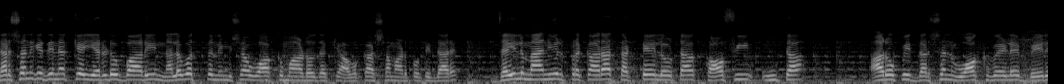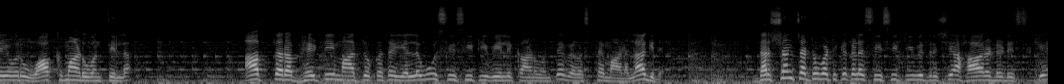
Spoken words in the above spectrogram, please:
ದರ್ಶನ್ಗೆ ದಿನಕ್ಕೆ ಎರಡು ಬಾರಿ ನಲವತ್ತು ನಿಮಿಷ ವಾಕ್ ಮಾಡೋದಕ್ಕೆ ಅವಕಾಶ ಮಾಡಿಕೊಟ್ಟಿದ್ದಾರೆ. ಜೈಲ್ ಮ್ಯಾನ್ಯುಯಲ್ ಪ್ರಕಾರ ತಟ್ಟೆ ಲೋಟ, ಕಾಫಿ, ಊಟ, ಆರೋಪಿ ದರ್ಶನ್ ವಾಕ್ ವೇಳೆ ಬೇರೆಯವರು ವಾಕ್ ಮಾಡುವಂತಿಲ್ಲ. ಆಪ್ತರ ಭೇಟಿ, ಮಾತುಕತೆ ಎಲ್ಲವೂ ಸಿ ಸಿ ಟಿ ಕಾಣುವಂತೆ ವ್ಯವಸ್ಥೆ ಮಾಡಲಾಗಿದೆ. ದರ್ಶನ್ ಚಟುವಟಿಕೆಗಳ ಸಿ ಸಿ ಟಿ ದೃಶ್ಯ ಹಾರ್ಡ್ ಡಿಸ್ಕ್ಗೆ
